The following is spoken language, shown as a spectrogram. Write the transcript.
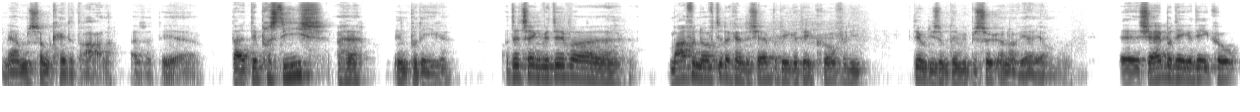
nærmest som katedraler. Altså, det er, der er det er prestige at have en bodega. Og det tænkte vi, det var øh, meget fornuftigt at kalde det sherrybodega.dk, fordi det er jo ligesom det, vi besøger, når vi er i området. Øh, sherrybodega.dk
